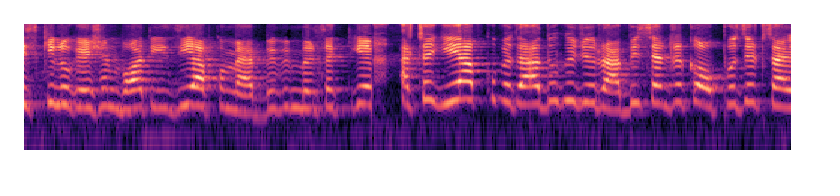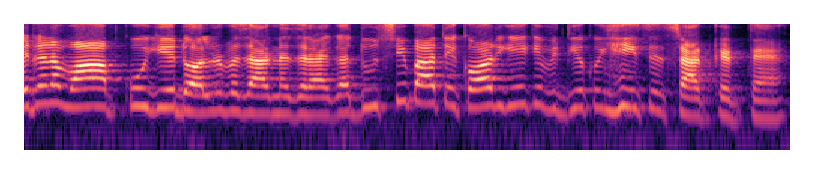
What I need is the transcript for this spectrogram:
इसकी लोकेशन बहुत इजी है आपको मैप भी, भी मिल सकती है। अच्छा ये आपको बता दूँ कि जो राबी सेंटर का ऑपोजिट साइड है ना वहाँ आपको ये डॉलर बाज़ार नज़र आएगा। दूसरी बात एक और ये कि वीडियो को यहीं से स्टार्ट करते हैं।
